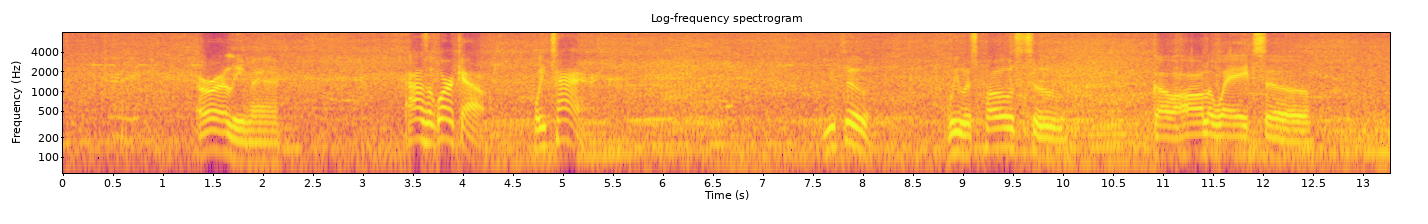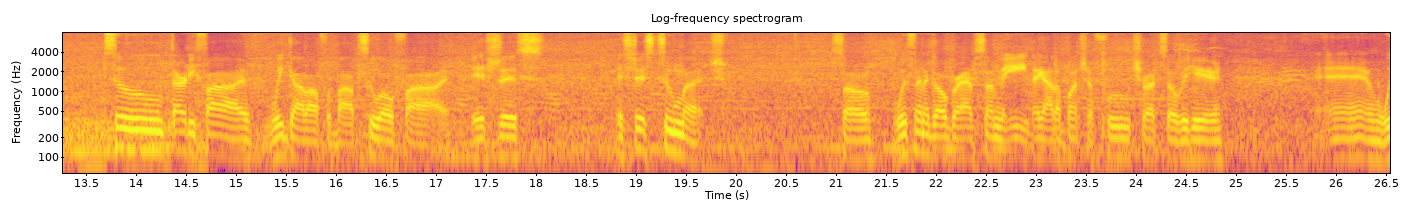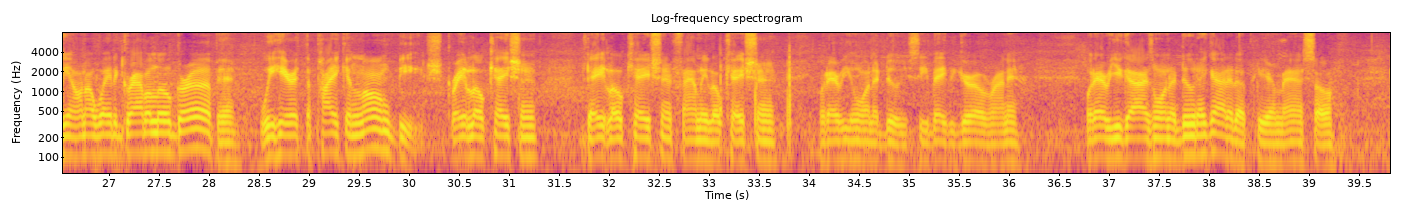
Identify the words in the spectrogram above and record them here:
Early, man. How's the workout? We tired. You too. We were supposed to go all the way to 235. We got off about 205. It's just it's just too much. So we finna go grab something to eat. They got a bunch of food trucks over here. And we on our way to grab a little grub and we here at the Pike in Long Beach. Great location, date location, family location, whatever you want to do. You see baby girl running. Whatever you guys want to do, they got it up here, man. So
